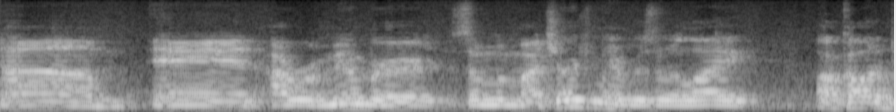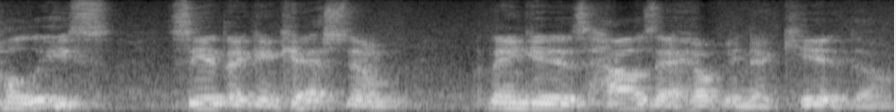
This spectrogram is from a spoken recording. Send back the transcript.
Um, and I remember some of my church members were like, "I'll call the police, see if they can catch them." The thing is, how is that helping that kid though?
